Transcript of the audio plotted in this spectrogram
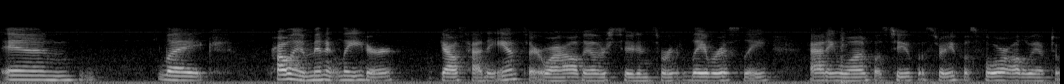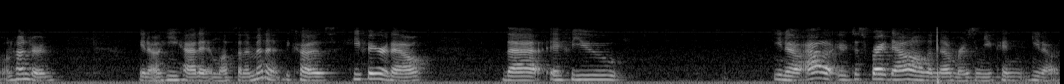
And, like, probably a minute later, Gauss had the answer, while all the other students were laboriously adding 1 plus 2 plus 3 plus 4 all the way up to 100 you know, he had it in less than a minute because he figured out that if you, you know, just write down all the numbers and you can, you know,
